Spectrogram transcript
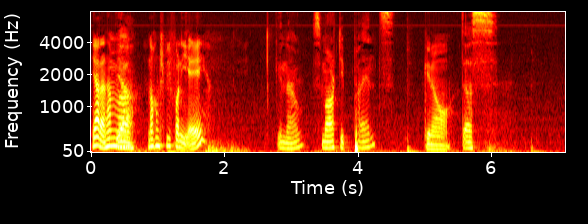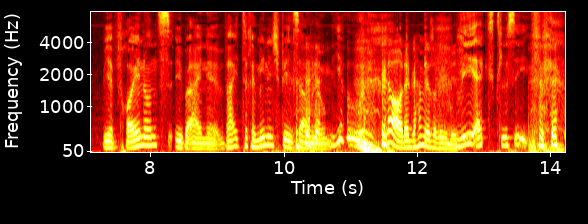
ja, dann haben wir Ja. noch ein Spiel von EA. Genau, Smarty Pants. Genau. Das wir freuen uns über eine weitere Minenspielsammlung. Juhu! Genau, denn wir haben ja so wenig. Wie exklusiv.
